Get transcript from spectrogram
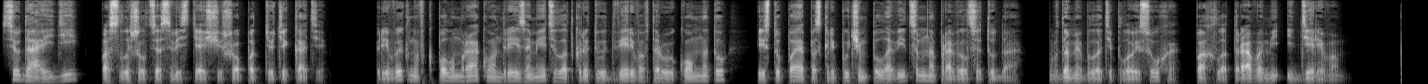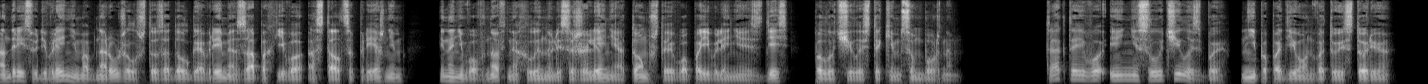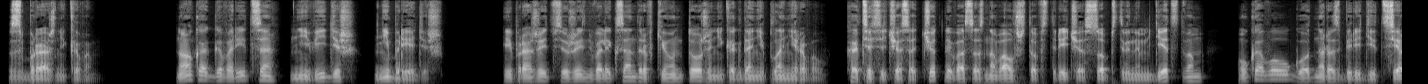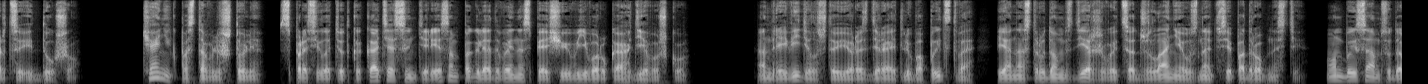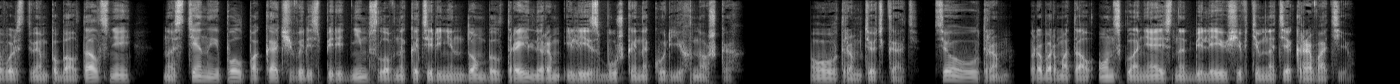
«Сюда иди», — послышался свистящий шепот тети Кати. Привыкнув к полумраку, Андрей заметил открытую дверь во вторую комнату и, ступая по скрипучим половицам, направился туда. В доме было тепло и сухо, пахло травами и деревом. Андрей с удивлением обнаружил, что за долгое время запах его остался прежним, и на него вновь нахлынули сожаления о том, что его появление здесь получилось таким сумбурным. Так-то его и не случилось бы, не попади он в эту историю с Бражниковым. Но, как говорится, не видишь, не бредишь. И прожить всю жизнь в Александровке он тоже никогда не планировал, хотя сейчас отчетливо осознавал, что встреча с собственным детством у кого угодно разбередит сердце и душу. «Чайник поставлю, что ли?» — спросила тетка Катя с интересом, поглядывая на спящую в его руках девушку. Андрей видел, что ее раздирает любопытство, и она с трудом сдерживается от желания узнать все подробности. Он бы и сам с удовольствием поболтал с ней, но стены и пол покачивались перед ним, словно Катеринин дом был трейлером или избушкой на курьих ножках. «Утром, тетя Кать, все утром», — пробормотал он, склоняясь над белеющей в темноте кроватью.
